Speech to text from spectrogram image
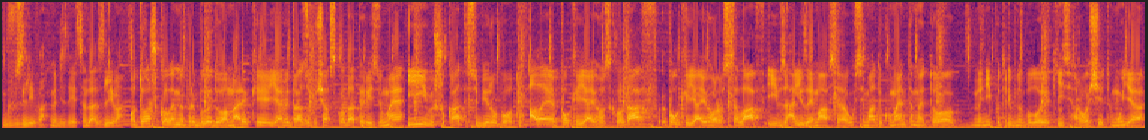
Зліва, мені здається, да, зліва. Отож, коли ми прибули до Америки, я відразу почав складати резюме і шукати собі роботу. Але поки я його складав, поки я його розсилав і взагалі займався усіма документами, то мені потрібно було якісь гроші, тому я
